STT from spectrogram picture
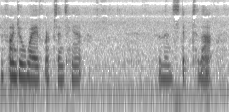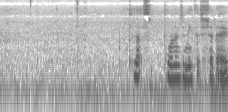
So find your way of representing it and then stick to that. So that's the one underneath that's shadow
